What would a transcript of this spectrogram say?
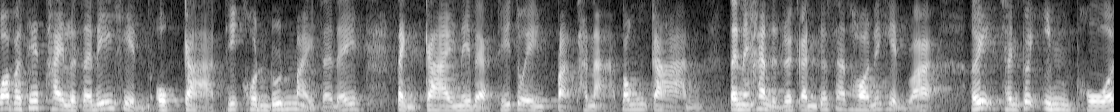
ว่าประเทศไทยเราจะได้เห็นโอกาสที่คนรุ่นใหม่จะได้แต่งกายในแบบที่ตัวเองปรารถนาต้องการ แต่ในขณะเดียวกันก็สะท้อนให้เห็นว่าเฮ้ยฉันก็ impose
